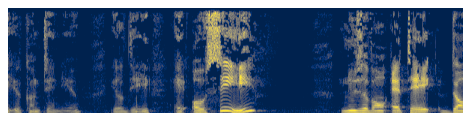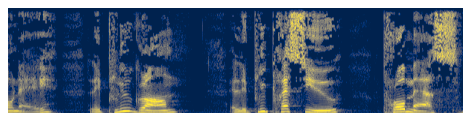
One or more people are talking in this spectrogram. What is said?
il continue, il dit, et aussi, nous avons été donnés les plus grandes et les plus précieuses promesses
